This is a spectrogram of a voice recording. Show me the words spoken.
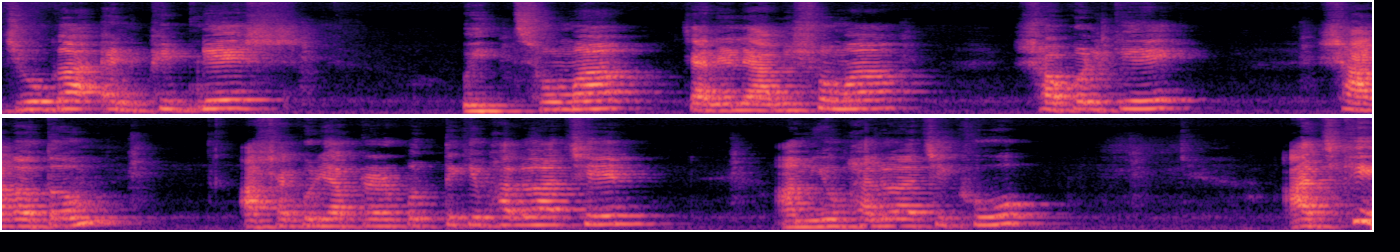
Yoga and fitness with Soma চ্যানেলে আমি সোমা। সকলকে স্বাগতম। আশা করি আপনারা প্রত্যেকে ভালো আছেন। আমিও ভালো আছি খুব। আজকে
